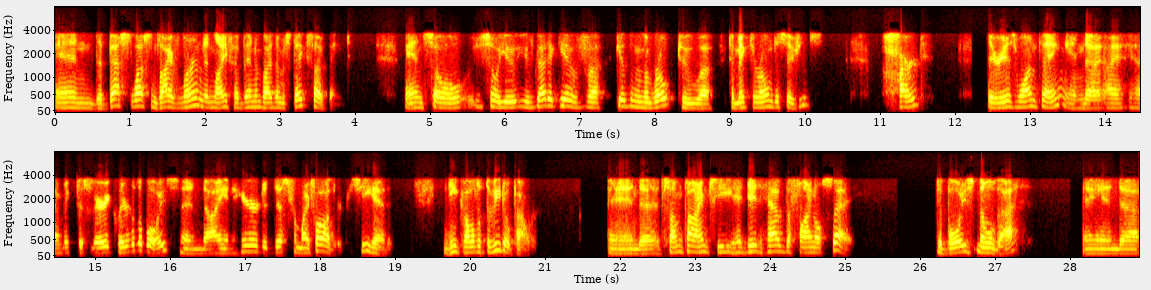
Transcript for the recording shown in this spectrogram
and the best lessons I've learned in life have been by the mistakes I've made. And so, so you you've got to give uh, give them the rope to uh, to make their own decisions. Hard. There is one thing, and uh, I, I make this very clear to the boys, and I inherited this from my father because he had it and he called it the veto power. And uh, sometimes he did have the final say. The boys know that and uh,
